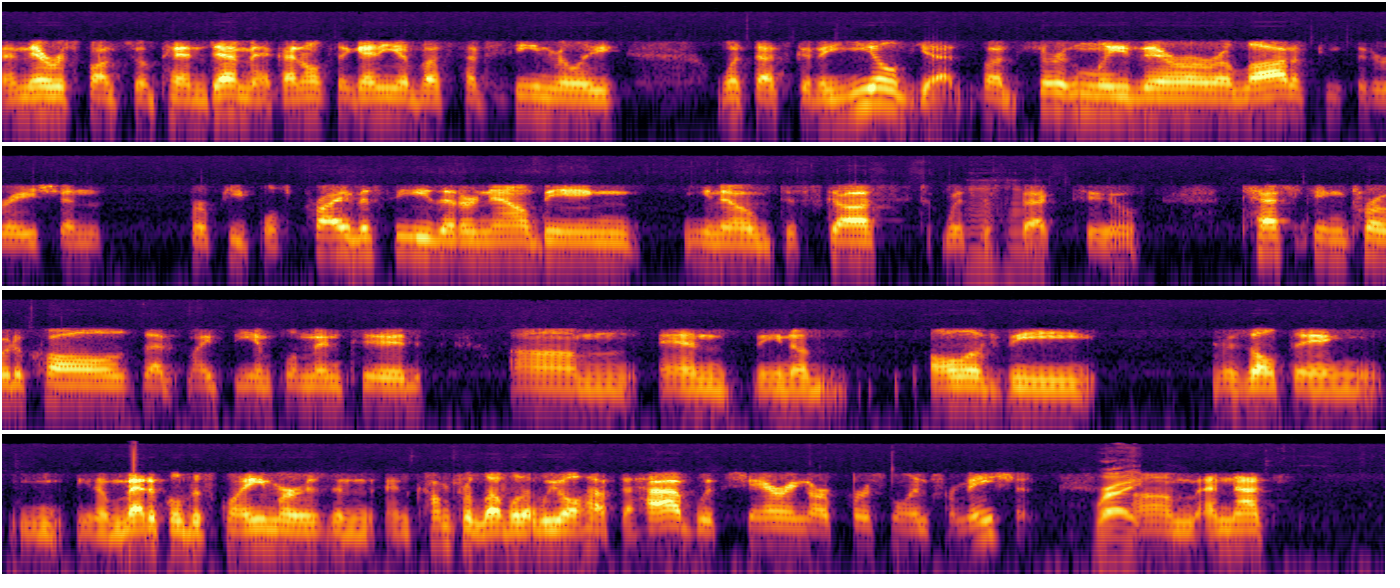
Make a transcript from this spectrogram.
and their response to a pandemic. I don't think any of us have seen really what that's going to yield yet, but certainly there are a lot of considerations for people's privacy that are now being, you know, discussed with mm-hmm. respect to testing protocols that might be implemented, um, and you know, all of the resulting you know medical disclaimers and, and comfort level that we all have to have with sharing our personal information. Right. Um, and that's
